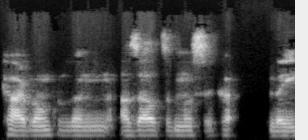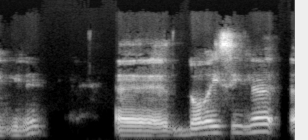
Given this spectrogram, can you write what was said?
karbon kullanımının azaltılması ile ilgili. E, dolayısıyla e,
